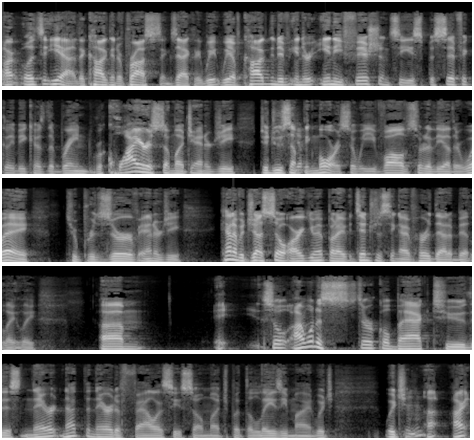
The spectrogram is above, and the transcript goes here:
our let's yeah the cognitive processing exactly. We we have cognitive inefficiency specifically because the brain requires so much energy to do something more. So we evolved sort of the other way to preserve energy. Kind of a just so argument, but I, it's interesting. I've heard that a bit lately so I want to circle back to this narrative, not the narrative fallacy so much, but the lazy mind, which, which uh, I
